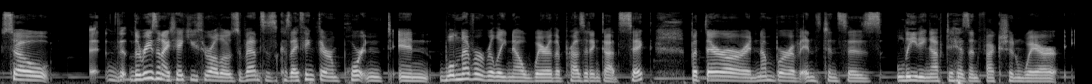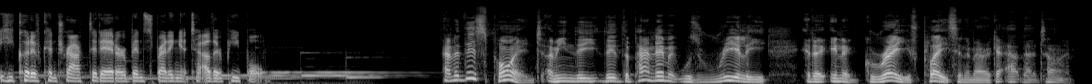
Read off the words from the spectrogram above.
So the, reason I take you through all those events is because I think they're important in we'll never really know where the president got sick, but there are a number of instances leading up to his infection where he could have contracted it or been spreading it to other people. And at this point, I mean, the, the, the pandemic was really in a, in a grave place in America at that time.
